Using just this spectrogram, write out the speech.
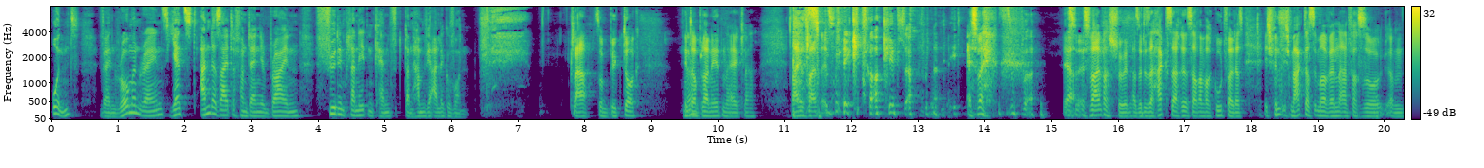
Und wenn Roman Reigns jetzt an der Seite von Daniel Bryan für den Planeten kämpft, dann haben wir alle gewonnen. Klar, so ein Big Dog hinterm Planeten, ey, klar. Nein, es war, es, Big Talk hinter Planeten. es war, Super. Es, es war einfach schön. Also diese Hack-Sache ist auch einfach gut, weil das, ich finde, ich mag das immer, wenn einfach so ähm,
